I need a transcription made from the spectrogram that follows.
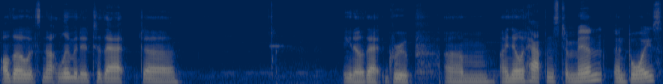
although it's not limited to that, uh, you know, that group, um, I know it happens to men and boys.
